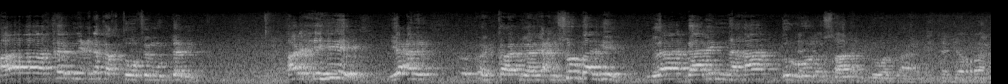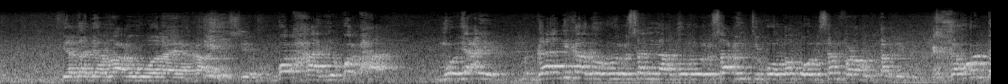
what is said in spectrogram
آخر نعنك اكتوف مدني. أرحيه يعني يعني شرب الهيم لا قال إنها در المصانع والله. يتجرع يتجرعه ولا يكاد يصيبه قبحة قبحة يعني قال لك در عسنا در عسا أنت قوبا وبسنفره التبديل لو انت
